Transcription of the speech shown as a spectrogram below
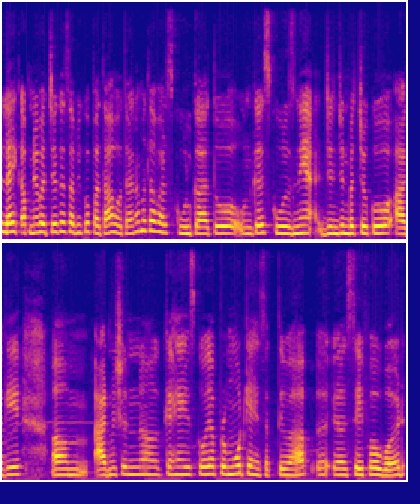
लाइक like, अपने बच्चे का सभी को पता होता है ना मतलब हर स्कूल का। तो उनके स्कूल्स ने जिन जिन बच्चों को आगे एडमिशन um, कहें इसको या प्रमोट कह सकते हो आप सेफर वर्ड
